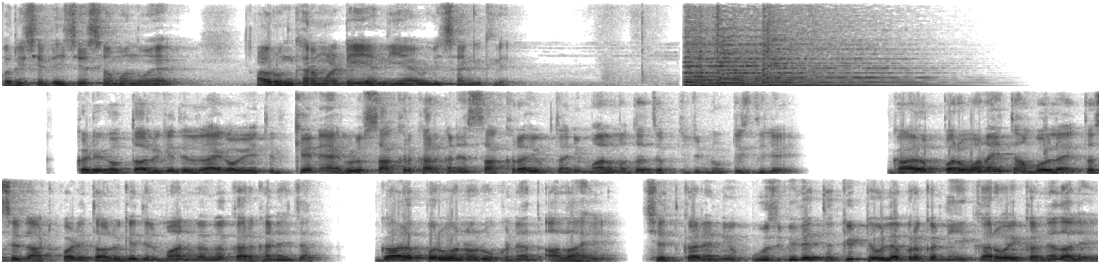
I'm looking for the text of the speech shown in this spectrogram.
परिषदेचे समन्वयक अरुण खरमाटे यांनी यावेळी सांगितले. कडेगाव तालुक्यातील रायगाव येथील केन ॲग्रो साखर कारखान्यात साखर आयुक्तांनी मालमत्ता जप्तीची नोटीस दिली आहे. गाळप परवानाही थांबवला आहे तसेच आटपाडी तालुक्यातील मानगंगा कारखान्याचा गाळप परवाना रोखण्यात आला आहे. शेतकऱ्यांनी ऊस बिले थकीत ठेवल्याप्रकरणी ही कारवाई करण्यात आली आहे.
